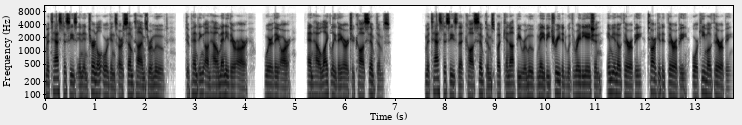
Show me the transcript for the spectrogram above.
Metastases in internal organs are sometimes removed, depending on how many there are, where they are, and how likely they are to cause symptoms. Metastases that cause symptoms but cannot be removed may be treated with radiation, immunotherapy, targeted therapy, or chemotherapy.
